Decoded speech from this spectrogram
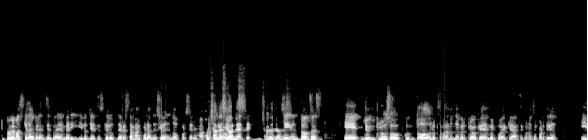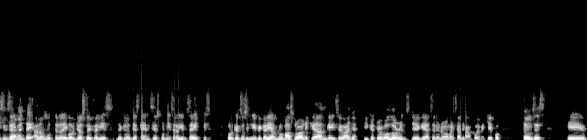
El problema es que la diferencia entre Denver y, los Jets es que los Denver está mal por las lesiones, no por ser una muchas lesiones, muchas lesiones. Sí, entonces eh, yo incluso con todo lo que está pasando en Denver, creo que Denver puede quedarse con ese partido y sinceramente, Alonso, te lo digo, yo estoy feliz de que los Jets queden si es por mí 0-16, porque eso significaría lo más probable que Adam Gay se vaya y que Trevor Lawrence llegue a ser el nuevo mariscal de campo de mi equipo. Entonces, eh,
